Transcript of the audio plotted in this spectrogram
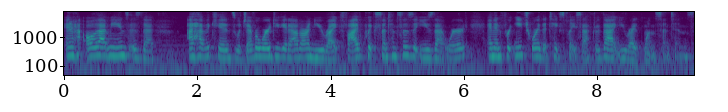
And all that means is that I have the kids, whichever word you get out on, you write five quick sentences that use that word. And then for each word that takes place after that, you write one sentence.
